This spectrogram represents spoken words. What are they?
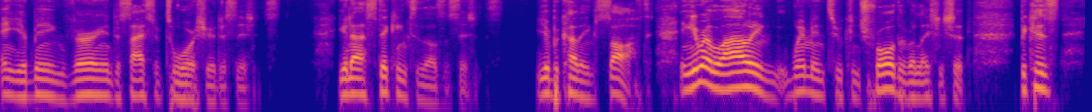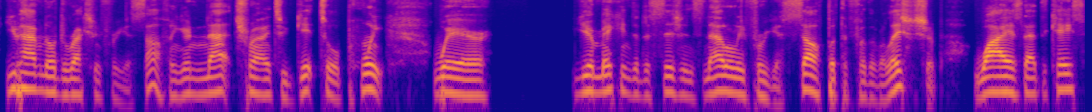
and you're being very indecisive towards your decisions. You're not sticking to those decisions. You're becoming soft and you're allowing women to control the relationship because you have no direction for yourself and you're not trying to get to a point where you're making the decisions not only for yourself but the, for the relationship. Why is that the case?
